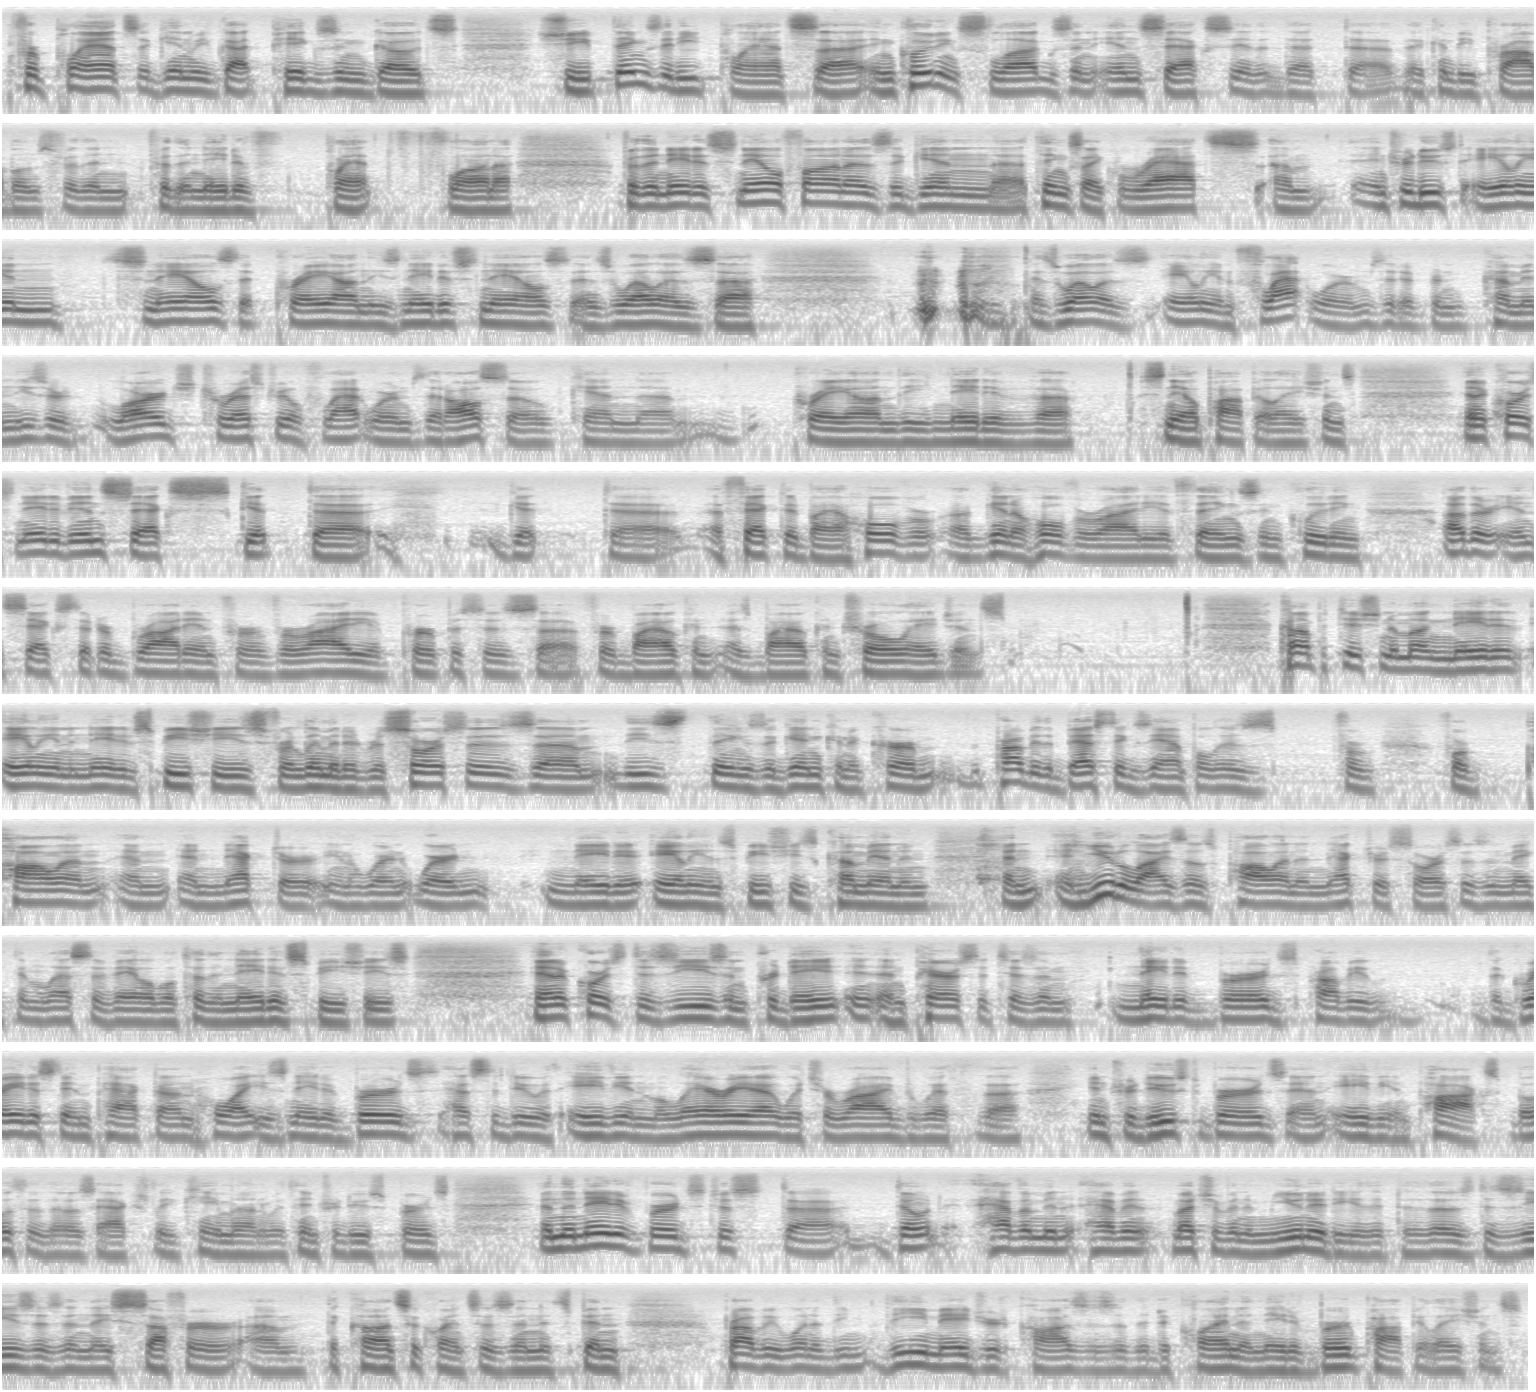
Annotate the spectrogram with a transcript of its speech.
For plants, again, we've got pigs and goats, sheep, things that eat plants, uh, including slugs and insects that, uh, that can be problems for the, for the native plant fauna. For the native snail faunas, again, uh, things like rats, um, introduced alien snails that prey on these native snails, as well as uh, as well as alien flatworms that have been come in. These are large terrestrial flatworms that also can um, prey on the native uh, snail populations. And of course, native insects get, uh, get uh, affected by a whole, again, a whole variety of things, including other insects that are brought in for a variety of purposes uh, for bio as biocontrol agents. Competition among native, alien, and native species for limited resources. Um, these things, again, can occur. Probably the best example is for, for pollen and, and nectar, you know, where, where native alien species come in and, and, and utilize those pollen and nectar sources and make them less available to the native species. And of course, disease and, and parasitism. Native birds probably the greatest impact on Hawaii's native birds has to do with avian malaria, which arrived with uh, introduced birds, and avian pox. Both of those actually came on with introduced birds. And the native birds just uh, don't have, a, have much of an immunity to those diseases, and they suffer um, the consequences. And it's been probably one of the, the major causes of the decline in native bird populations.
